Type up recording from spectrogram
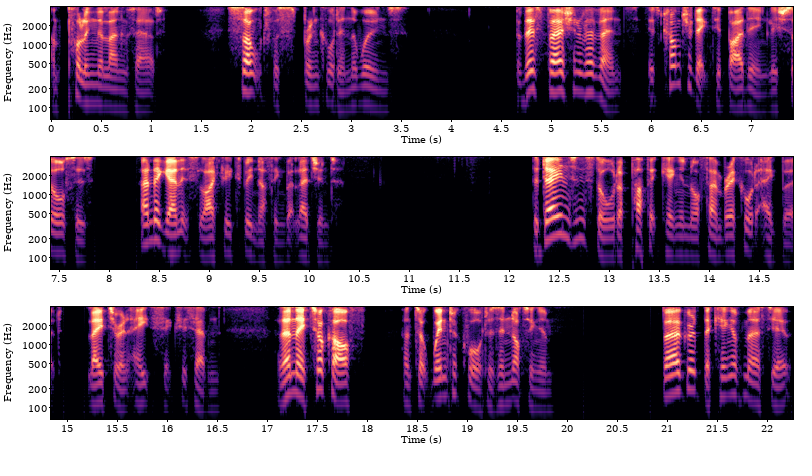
and pulling the lungs out. Salt was sprinkled in the wounds. But this version of events is contradicted by the English sources, and again it's likely to be nothing but legend. The Danes installed a puppet king in Northumbria called Egbert, later in 867, and then they took off and took winter quarters in Nottingham. Burgred, the king of Mercia,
